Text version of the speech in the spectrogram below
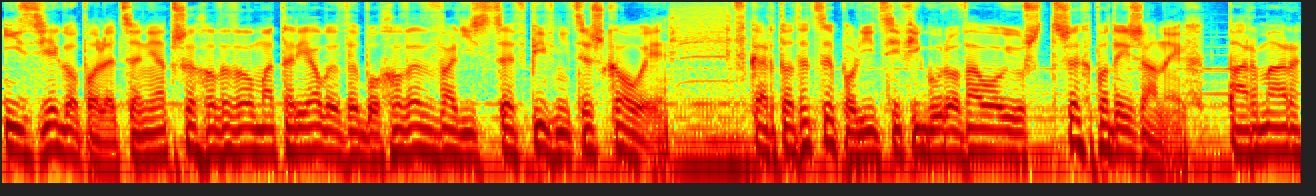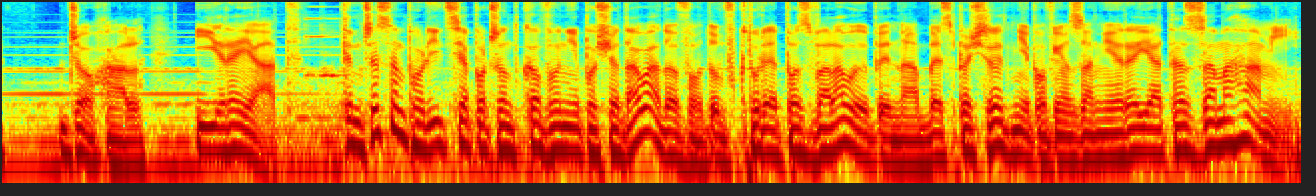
i z jego polecenia przechowywał materiały wybuchowe w walizce w piwnicy szkoły. W kartotece policji figurowało już trzech podejrzanych: Parmar, Johal i Rejat. Tymczasem policja początkowo nie posiadała dowodów, które pozwalałyby na bezpośrednie powiązanie Rejata z zamachami.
